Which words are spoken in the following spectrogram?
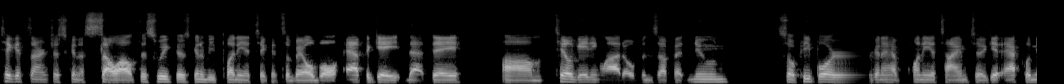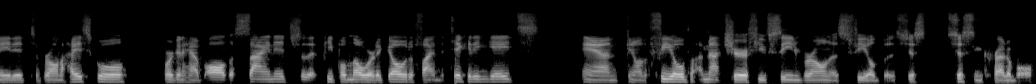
tickets aren't just going to sell out this week. There's going to be plenty of tickets available at the gate that day. Um, tailgating lot opens up at noon, so people are going to have plenty of time to get acclimated to Verona High School. We're going to have all the signage so that people know where to go to find the ticketing gates and you know the field. I'm not sure if you've seen Verona's field, but it's just it's just incredible.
